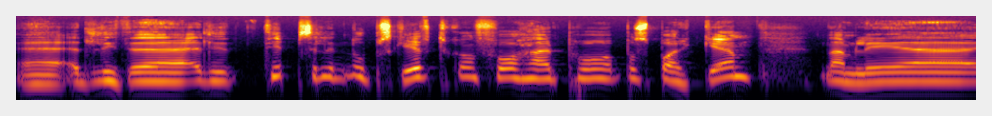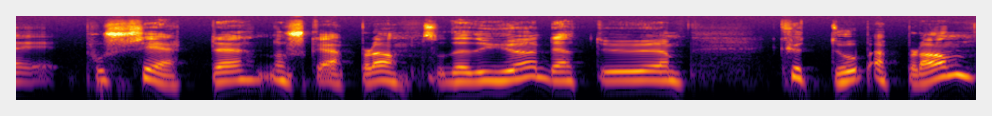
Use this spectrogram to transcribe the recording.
Et lite, et, lite, tips, en liten oppskrift du kan få her på, på sparket, nemlig posjerte norske epler. Så det du gjør, det er at du kutter opp eplene,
